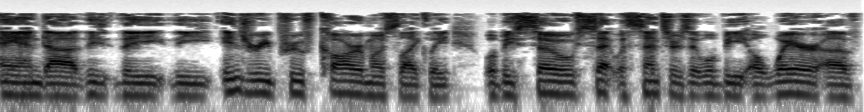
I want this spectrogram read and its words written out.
And, uh, the, the, the injury proof car most likely will be so set with sensors it will be aware of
